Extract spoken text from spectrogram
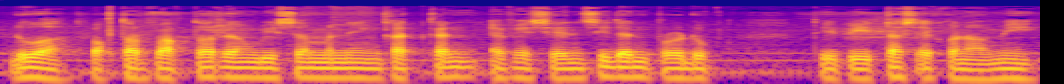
Dua, faktor-faktor yang bisa meningkatkan efisiensi dan produktivitas ekonomi.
